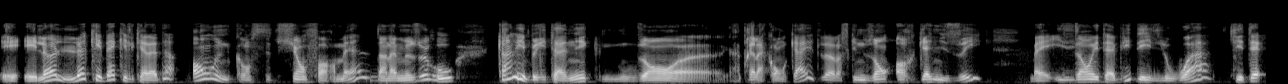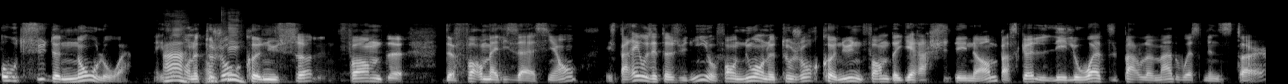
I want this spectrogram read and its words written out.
Et, et là, le Québec et le Canada ont une constitution formelle dans la mesure où quand les Britanniques nous ont, euh, après la conquête, lorsqu'ils nous ont organisés, ben, ils ont établi des lois qui étaient au-dessus de nos lois. Et donc, Ah, on a toujours connu ça, une forme de, de formalisation. Et c'est pareil aux États-Unis. Au fond, nous, on a toujours connu une forme de hiérarchie des normes parce que les lois du Parlement de Westminster,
